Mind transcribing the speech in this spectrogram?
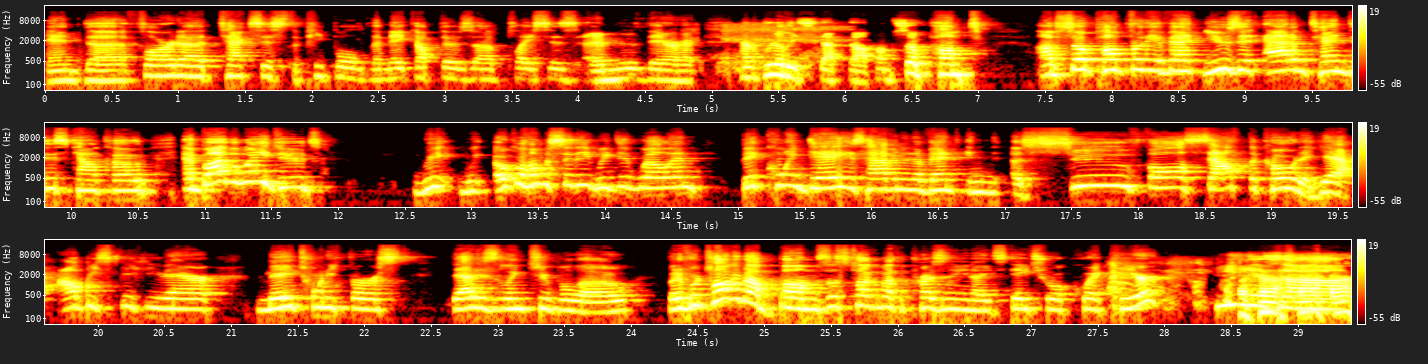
And uh, Florida, Texas, the people that make up those uh, places and move there have, have really stepped up. I'm so pumped. I'm so pumped for the event. Use it, Adam10 discount code. And by the way, dudes, we, we Oklahoma City, we did well in. Bitcoin Day is having an event in uh, Sioux Falls, South Dakota. Yeah, I'll be speaking there May 21st. That is linked to below. But if we're talking about bums, let's talk about the President of the United States real quick here. He is uh,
